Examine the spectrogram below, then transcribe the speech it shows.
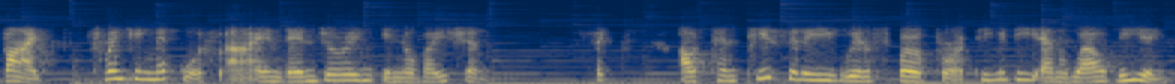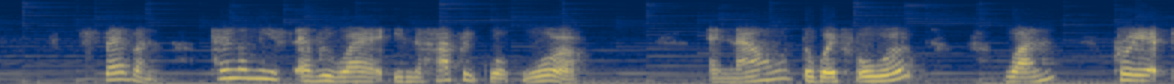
5. Shrinking networks are endangering innovation. 6. Authenticity will spur productivity and well being. 7. Talent is everywhere in the hybrid work world. And now, the way forward 1. Create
